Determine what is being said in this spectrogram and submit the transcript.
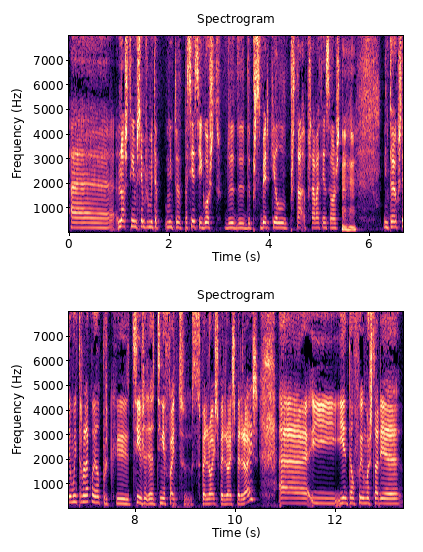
ah, nós tínhamos sempre muita, muita paciência e gosto de, de- de perceber que ele presta- prestava atenção aos detalhes. Uhum. Então eu gostei muito de trabalhar com ele, porque sim, eu já, já tinha feito super-heróis, super-heróis, super-heróis, ah, e, e então foi uma história.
